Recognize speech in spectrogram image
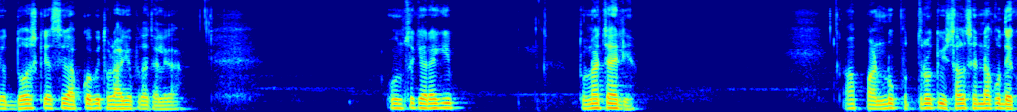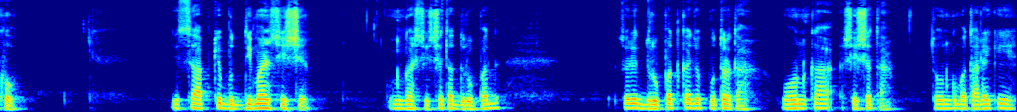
ये दोष कैसे आपको भी थोड़ा आगे पता चलेगा। उनसे कह रहा है कि, द्रोणाचार्य आप पांडु पुत्रों की विशाल सेना को देखो, जिससे आपके बुद्धिमान शिष्य, उनका शिष्य था द्रुपद। सॉरी, द्रुपद का जो पुत्र था, वो उनका शिष्य था। तो उनको बता रहे कि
